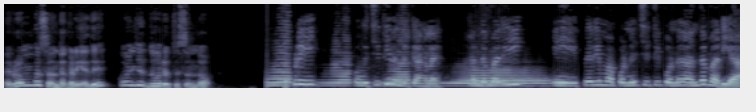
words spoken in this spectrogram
ரொம்ப சொந்தம் கிடையாது. கொஞ்சம் தூரத்து சொந்தம். எப்படி? உங்க சித்தி வந்திருக்காங்களே. அந்த மாதிரி? பெரியம்மா பொண்ணு சித்தி பொண்ணு அந்த மாதிரியா?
